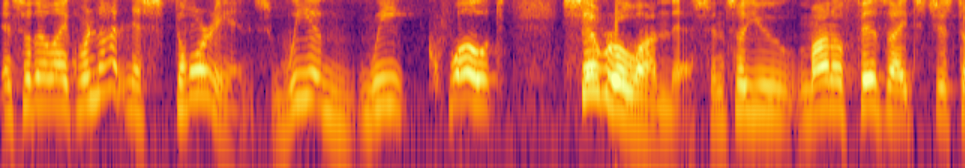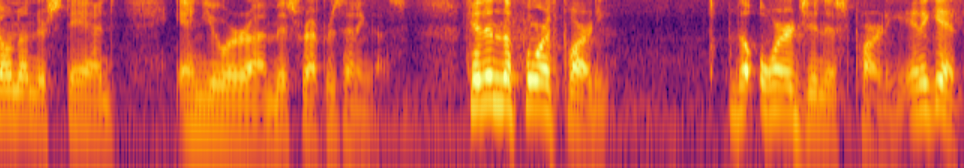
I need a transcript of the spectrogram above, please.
And so they're like, we're not Nestorians. We, we quote Cyril on this. And so you monophysites just don't understand and you're uh, misrepresenting us. Okay, then the fourth party, the Origenist party. And again,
